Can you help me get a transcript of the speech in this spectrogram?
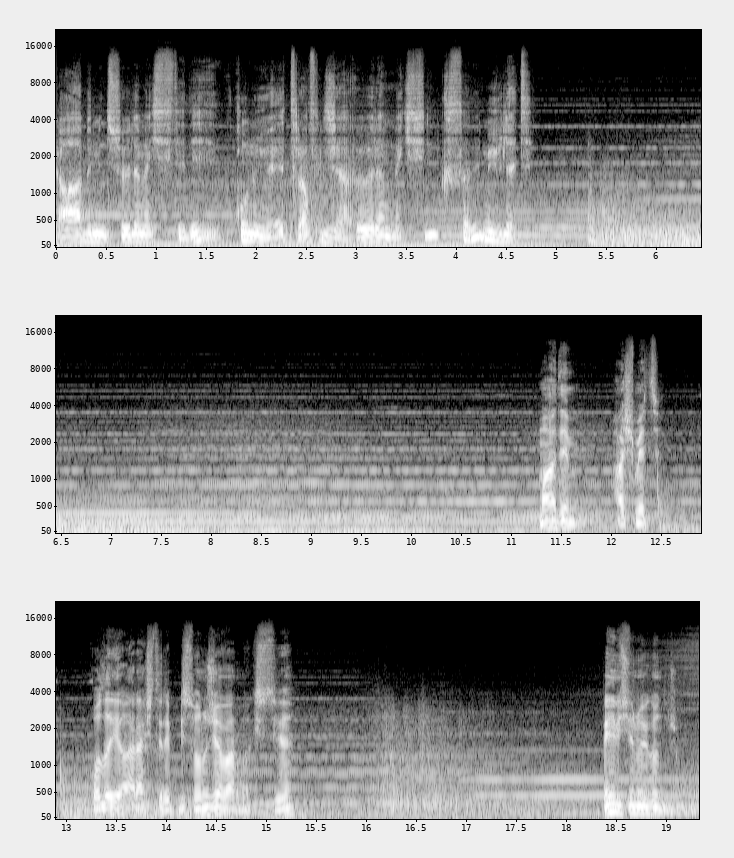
Ya abimin söylemek istediği konuyu etraflıca öğrenmek için kısa bir mühlet. Madem Haşmet olayı araştırıp bir sonuca varmak istiyor. Benim için uygundur.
